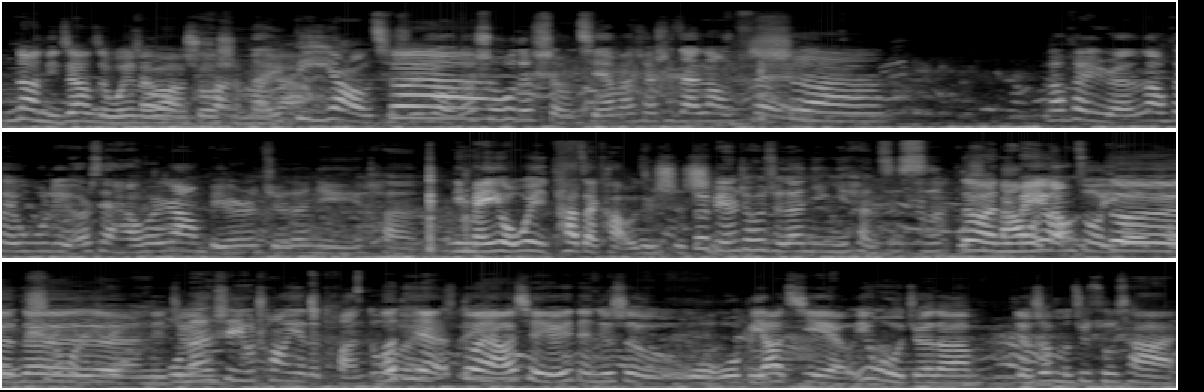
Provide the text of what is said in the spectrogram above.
那你这样子我也没办法说什么很没。必要。其实有的时候的省钱完全是在浪费。是啊，浪费人、浪费物力，而且还会让别人觉得你很，你没有为他在考虑事情。对别人就会觉得你你很自私，不对是把我你没有当做一个同事或者是我们是一个创业的团队。而且对啊，而且有一点就是我我比较介，因为我觉得有时候我们去出差，啊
